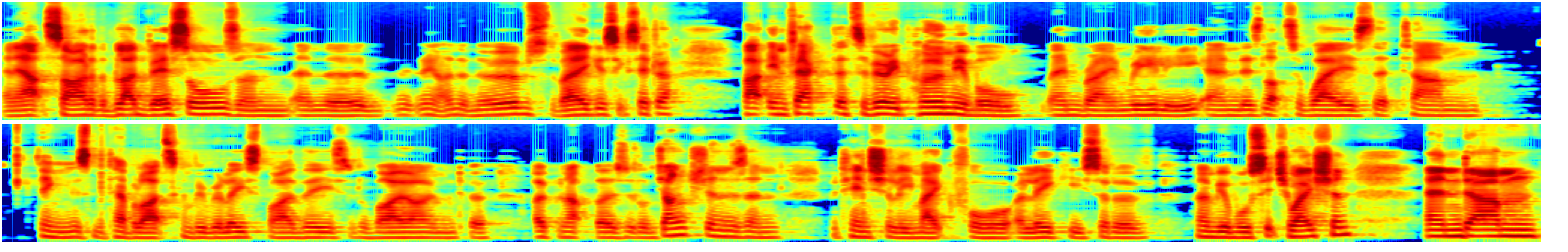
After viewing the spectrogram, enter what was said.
and outside of the blood vessels and, and the, you know, the nerves, the vagus, etc. But in fact, it's a very permeable membrane, really, and there's lots of ways that um, things, metabolites, can be released by these little biome to open up those little junctions and potentially make for a leaky sort of permeable situation. And um,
